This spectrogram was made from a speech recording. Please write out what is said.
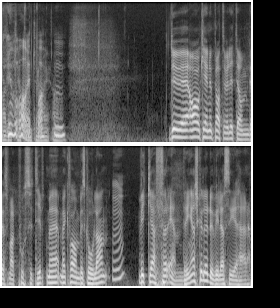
ja, jag varit på. Mm. Du, eh, ja, okej, nu pratar vi lite om det som varit positivt med, med Kvarnbyskolan. Mm. Vilka förändringar skulle du vilja se här?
